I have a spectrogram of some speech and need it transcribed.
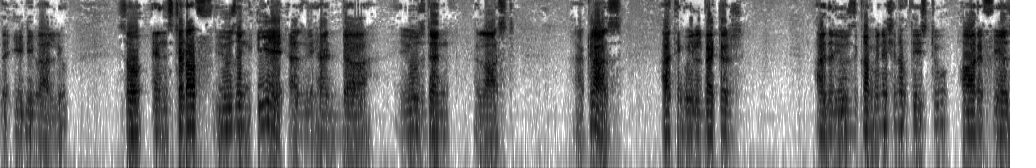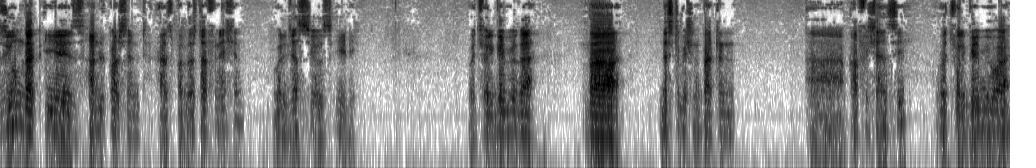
the ED value. So, instead of using EA as we had uh, used in the last uh, class, I think we will better either use the combination of these two or if we assume that EA is 100 percent as per this definition, we will just use ED, which will give you the, the distribution pattern uh, efficiency which will give you a,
